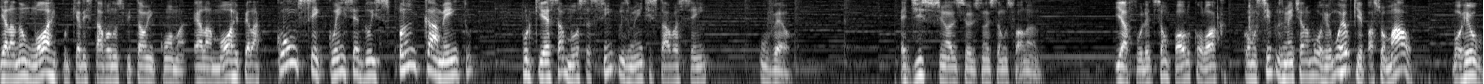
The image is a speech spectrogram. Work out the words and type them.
e ela não morre porque ela estava no hospital em coma, ela morre pela consequência do espancamento, porque essa moça simplesmente estava sem o véu. É disso, senhoras e senhores, que nós estamos falando. E a Folha de São Paulo coloca como simplesmente ela morreu. Morreu porque passou mal? Morreu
